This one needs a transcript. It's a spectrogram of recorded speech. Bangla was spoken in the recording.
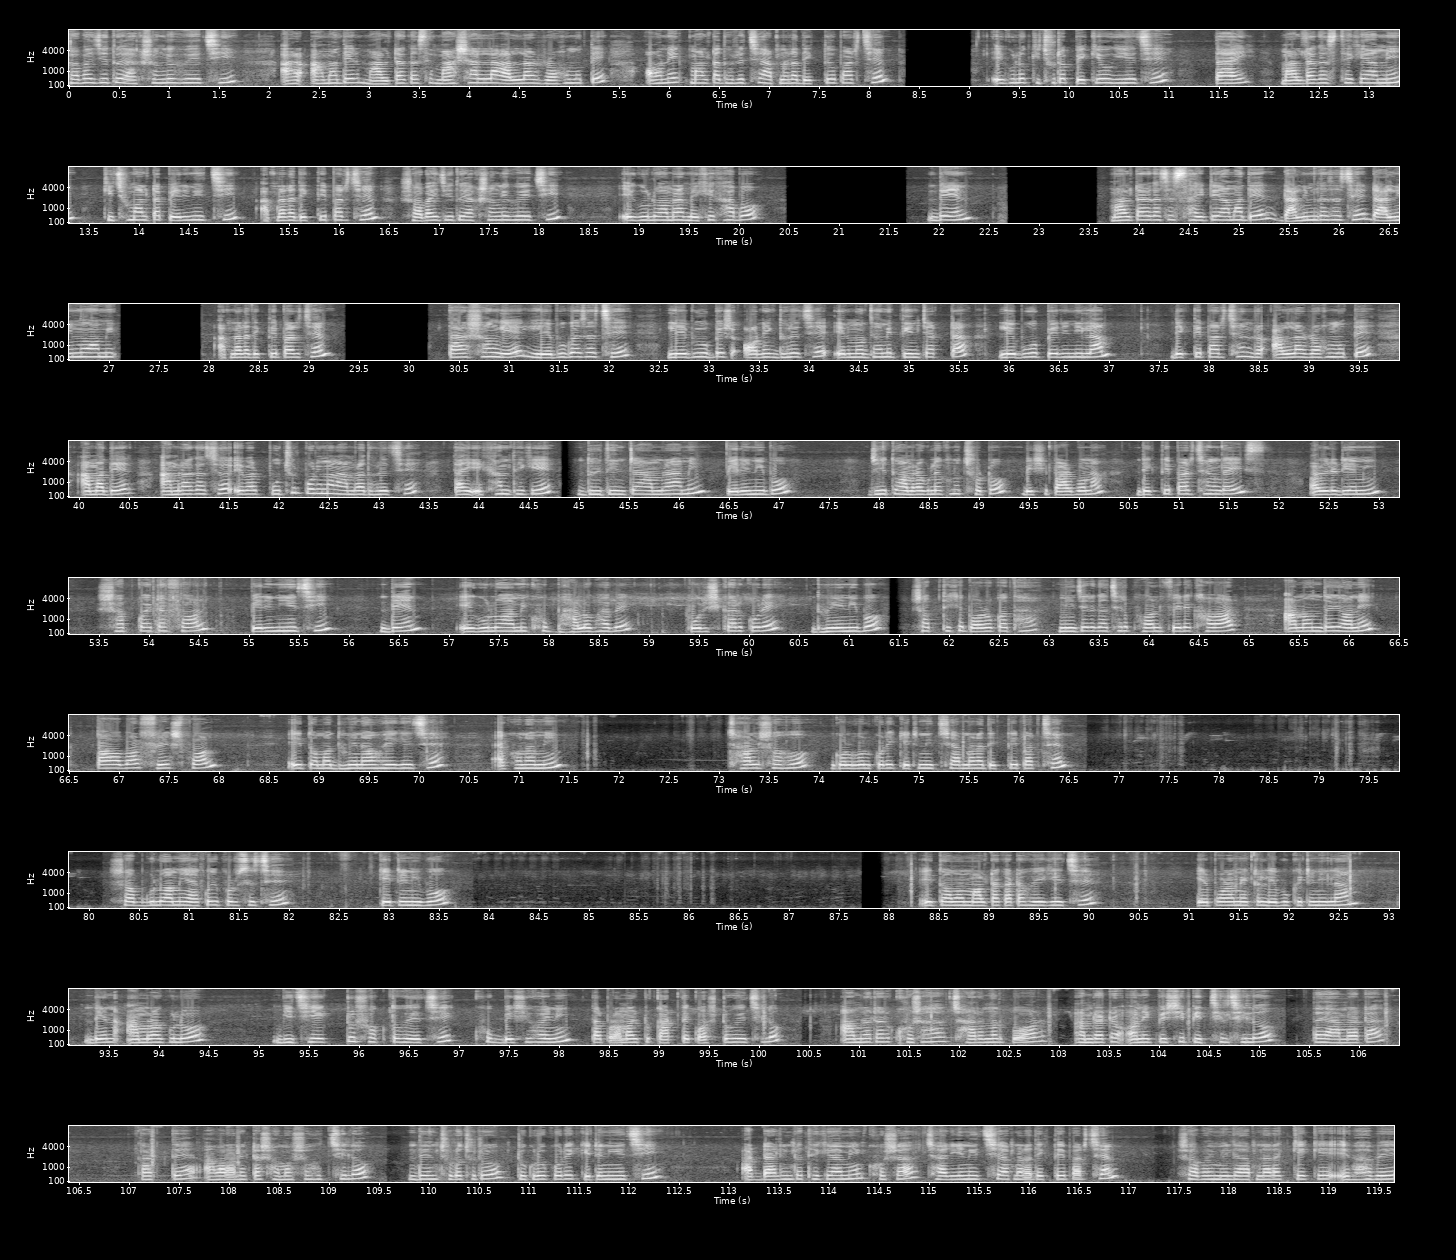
সবাই যেহেতু একসঙ্গে হয়েছি, আর আমাদের মালটা গাছে মাশাল্লাহ আল্লাহর রহমতে অনেক মালটা ধরেছে, আপনারা দেখতেও পারছেন। এগুলো কিছুটা পেকেও গিয়েছে, তাই মালটা গাছ থেকে আমি কিছু মালটা পেরে নিচ্ছি, আপনারা দেখতে পারছেন, সবাই যেহেতু একসঙ্গে হয়েছি, এগুলো আমরা মেখে খাব। দেন, মালটার গাছের সাইডে আমাদের ডালিম গাছ আছে, ডালিমও আমি আপনারা দেখতে পারছেন। তার সঙ্গে লেবু গাছ আছে। লেবুও বেশ অনেক ধরেছে। এর মধ্যে আমি তিন চারটা লেবুও পেরে নিলাম। দেখতে পারছেন র- আল্লাহর রহমতে আমাদের আমড়া গাছেও এবার প্রচুর পরিমাণ আমড়া ধরেছে। তাই এখান থেকে দুই তিনটা আমরা আমি পেরে নিব। যেহেতু আমড়াগুলো এখনও ছোট, বেশি পারব না। দেখতে পারছেন গাইস অলরেডি আমি সব কয়টা ফল পেরে নিয়েছি। দেন এগুলো আমি খুব ভালোভাবে পরিষ্কার করে ধুয়ে নিব। সব থেকে বড় কথা, নিজের গাছের ফল পেরে খাওয়ার আনন্দই অনেক, তাও আবার ফ্রেশ ফল। এই তো আমার ধুয়ে নেওয়া হয়ে গেছে। এখন আমি ছালসহ গোল গোল করে কেটে নিচ্ছি, আপনারা দেখতেই পাচ্ছেন। সবগুলো আমি একই প্রসেসে কেটে নিব। এই তো আমার মালটা কাটা হয়ে গিয়েছে এরপর আমি একটা লেবু কেটে নিলাম। দেন আমড়াগুলো বিছিয়ে একটু শক্ত হয়েছে, খুব বেশি হয়নি। তারপর আমার একটু কাটতে কষ্ট হয়েছিল। আমড়াটার খোসা ছাড়ানোর পর আমড়াটা অনেক বেশি পিচ্ছিল ছিল, তাই আমড়াটা কাটতে আমার অনেকটা সমস্যা হচ্ছিল। দেন ছোট ছোট টুকরো করে কেটে নিয়েছি। আর ডালিমটা থেকে আমি খোসা ছাড়িয়ে নিচ্ছি, আপনারা দেখতেই পারছেন। সবাই মিলে আপনারা কে কে এভাবে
